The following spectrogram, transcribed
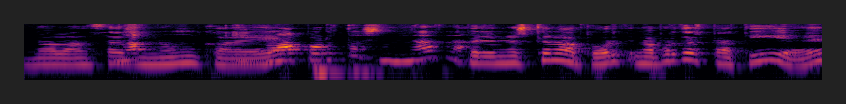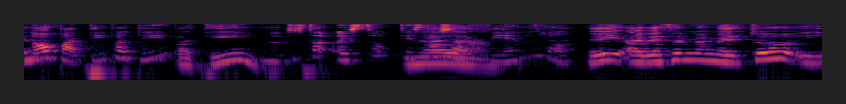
no avanzas No, nunca, ¿eh? no aportas nada. Pero no es que no aportes, no aportas para ti, ¿eh? No, para ti, para ti. Para ti. No te está, ¿Esto qué Nada. estás haciendo? Yo a veces me meto y,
